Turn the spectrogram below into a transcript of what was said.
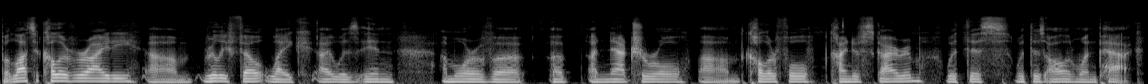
But lots of color variety. Um, really felt like I was in a more of a, a, a natural, um, colorful kind of Skyrim with this with this all-in-one pack.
